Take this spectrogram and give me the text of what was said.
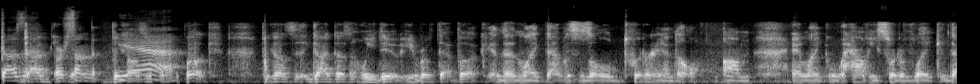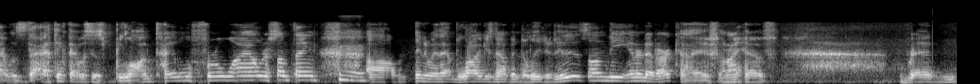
doesn't God or doesn't, something. Because yeah, book. Because God doesn't, we do. He wrote that book, and then like that was his old Twitter handle, um, and like how he sort of like that was that. I think that was his blog title for a while or something. Um, anyway, that blog has now been deleted. It is on the Internet Archive, and I have read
